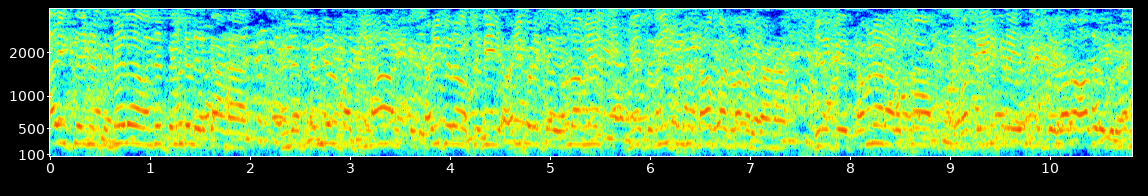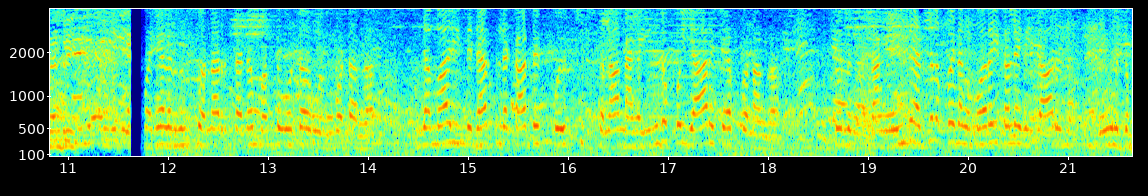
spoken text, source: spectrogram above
ஆயிரத்தி ஐநூறுக்கு மேல வந்து பெண்கள் இருக்காங்க. இந்த பெண்கள் பாத்தீங்கன்னா கழிப்பிற வசதி அடிப்படை தேவை எல்லாமே நேற்று நைட்ல இருந்து சாப்பாடு இல்லாம இருக்காங்க. இதுக்கு தமிழ்நாடு அரசும் மற்றும் இருக்கிற எதிர்கட்சி எல்லாரும் ஆதரவு கொடுங்க. நன்றி. பணியாளர்கள் சொன்னார் தானே மொத்த ஓட்டு அவங்களுக்கு போட்டாங்க. இந்த மாதிரி இந்த நேரத்தில் கான்ட்ராக்ட் போயிடுச்சுன்னு சொன்னால் நாங்கள் எங்கே போய் யாரை கேட்போம் நாங்கள் சொல்லுங்க. நாங்கள் எந்த இடத்துல போய் நாங்கள் முறையிட்டாலும் எங்களுக்கு யாரும் இல்லை. எங்களுக்கு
